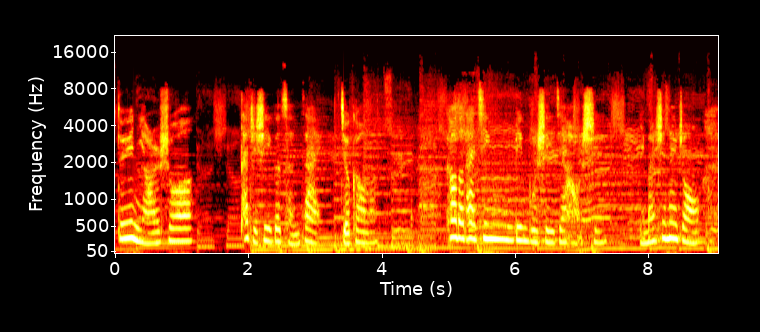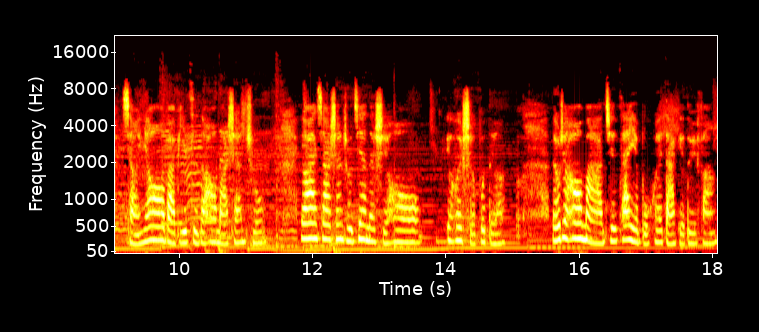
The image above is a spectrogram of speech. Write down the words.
对于你而说。他只是一个存在就够了，靠得太近并不是一件好事。你们是那种想要把彼此的号码删除，要按下删除键的时候，又会舍不得留着号码，却再也不会打给对方。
